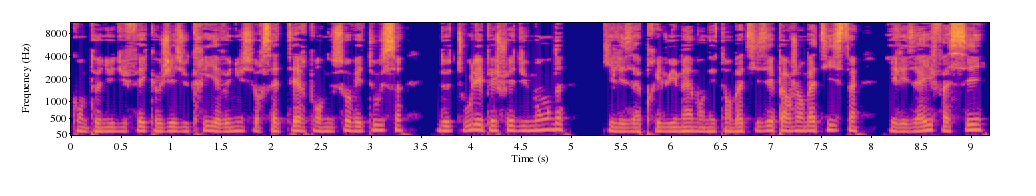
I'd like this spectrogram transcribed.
Compte tenu du fait que Jésus-Christ est venu sur cette terre pour nous sauver tous de tous les péchés du monde, qu'il les a pris lui-même en étant baptisé par Jean-Baptiste et les a effacés,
